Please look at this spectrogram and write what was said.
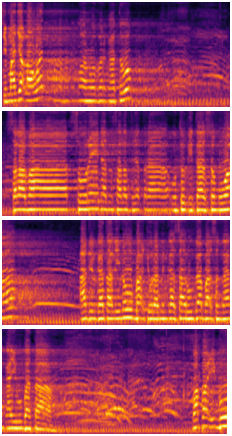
Simajo lawan warahmatullahi wabarakatuh. Selamat sore dan salam sejahtera untuk kita semua. Adil Gatalino, Mbak Curamin Kasaruga, Mbak Senggak Kayu Bata. Bapak Ibu,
